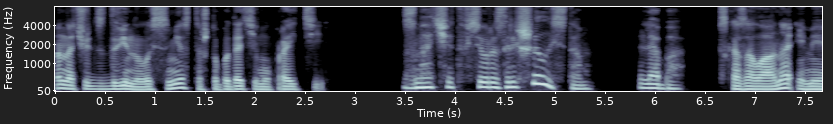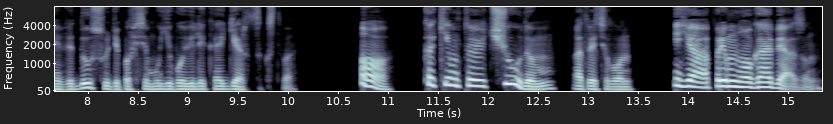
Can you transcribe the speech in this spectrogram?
Она чуть сдвинулась с места, чтобы дать ему пройти. «Значит, все разрешилось там, ляба?» Сказала она, имея в виду, судя по всему, его великое герцогство. «О, каким-то чудом», — ответил он, — «я премного обязан.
